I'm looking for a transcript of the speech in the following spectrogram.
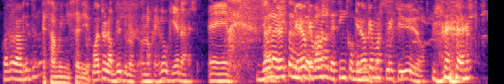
cuatro capítulos. Esa miniserie. Cuatro capíturos, o lo que tú quieras. Eh, Yo la he visto en creo que hemos, de cinco Creo que hemos minutos. coincidido.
